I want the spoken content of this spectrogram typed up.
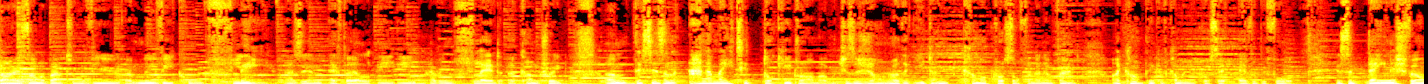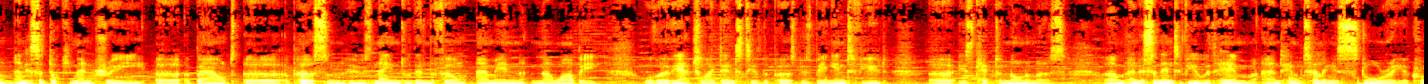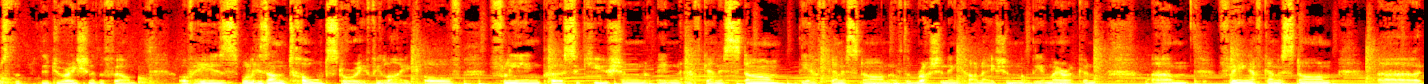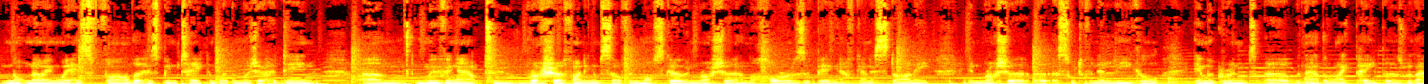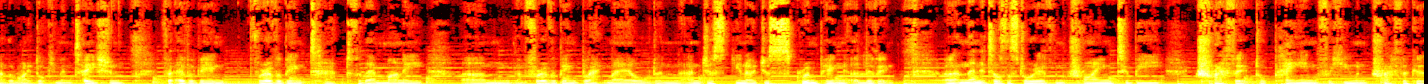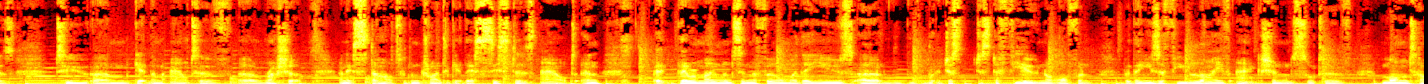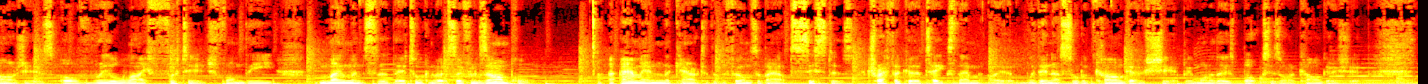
guys, I'm about to review a movie called Flee, as in F-L-E-E, having fled a country. Um, this is an animated docudrama, which is a genre that you don't come across often, and in fact, I can't think of coming across it ever before. It's a Danish film, and it's a documentary uh, about uh, a person who's named within the film Amin Nawabi, although the actual identity of the person who's being interviewed uh, is kept anonymous. Um, and it's an interview with him and him telling his story across the, the, duration of the film of his, well, his untold story, if you like, of fleeing persecution in Afghanistan, the Afghanistan of the Russian incarnation, not the American, um, fleeing Afghanistan, uh, not knowing where his father has been taken by the Mujahideen, um, moving out to Russia, finding himself in Moscow in Russia, and the horrors of being Afghanistani in Russia, a, a sort of an illegal immigrant uh, without the right papers, without the right documentation, forever being forever being for their money, um, and forever being blackmailed, and, and just you know just scrimping a living. Uh, and then it tells the story of them trying to be trafficked or paying for human traffickers to um, get them out of uh, Russia. And it starts with them trying to get their sisters out. And uh, there are moments in the film where they use uh, just, just a few, not often, but they use a few live action sort of montages of real life footage from the moments that they're talking about. So, for example, Amin, the character that the film's about, sisters. Trafficker takes them uh, within a sort of cargo ship, in one of those boxes on a cargo ship.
